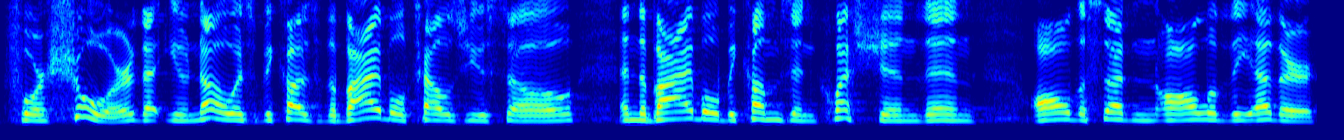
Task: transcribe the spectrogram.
for sure, that you know is because the Bible tells you so, and the Bible becomes in question, then all of a sudden, all of the other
